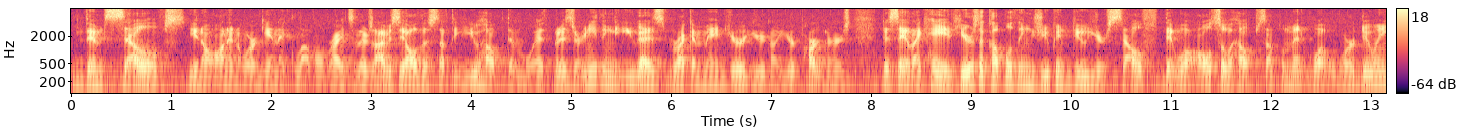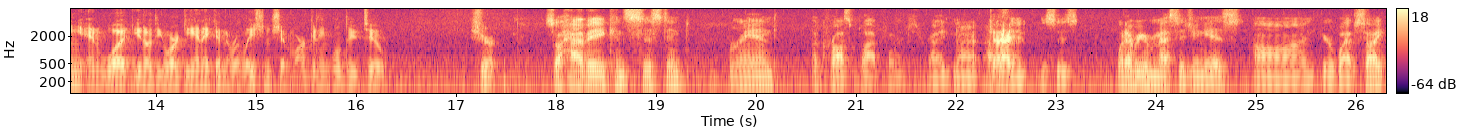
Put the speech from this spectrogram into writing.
themselves, you know, on an organic level, right? So there's obviously all this stuff that you help them with, but is there anything that you guys recommend your, your you know your partners to say like, hey, here's a couple things you can do yourself that will also help supplement what we're doing and what you know the organic and the relationship marketing will do too. Sure. So have a consistent brand across platforms, right? And I, okay. I think this is whatever your messaging is on your website.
